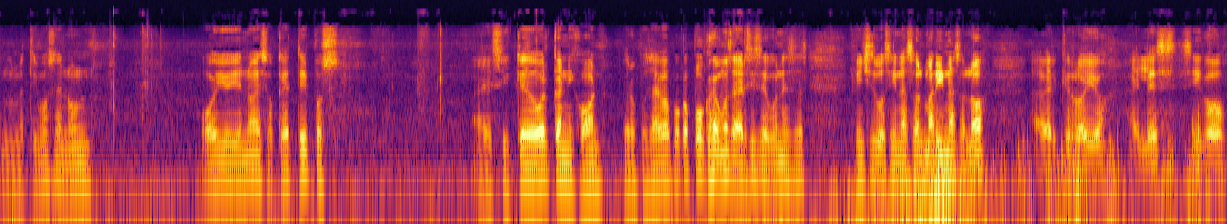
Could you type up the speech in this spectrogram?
Nos metimos en un hoyo lleno de soquete y pues así quedó el canijón. Pero pues ahí va poco a poco, vamos a ver si según esas pinches bocinas son marinas o no. A ver qué rollo. Ahí les sigo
